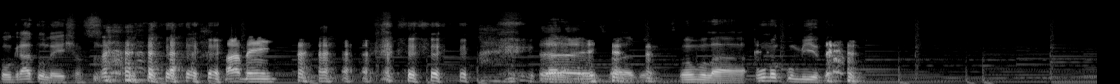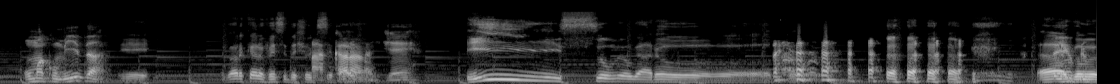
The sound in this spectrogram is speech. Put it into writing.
Congratulations. parabéns. parabéns, parabéns. Vamos lá. Uma comida. Uma comida? É. Agora eu quero ver se deixou de ser Acarajé. Isso, meu garoto! Como,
